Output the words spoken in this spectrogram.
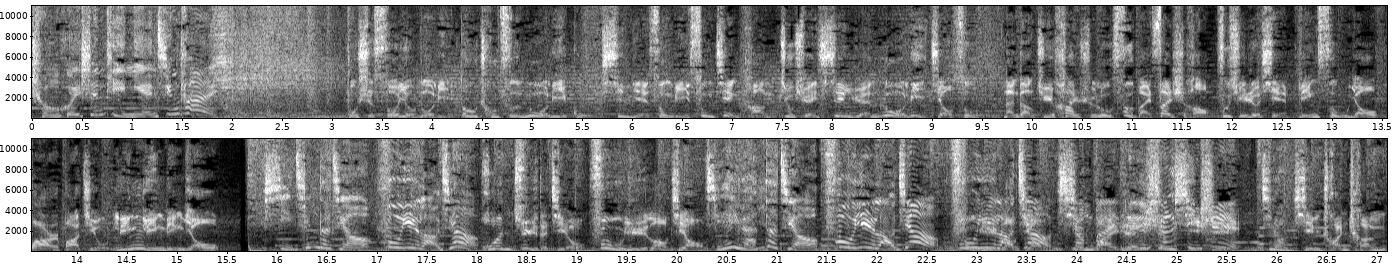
重回身体年轻态。不是所有诺丽都出自诺丽谷，新年送礼送健康，就选仙源诺丽酵素。南岗区汉水路四百三十号，咨询热线零四五幺八二八九零零零幺。喜庆的酒，富裕老窖；欢聚的酒，富裕老窖；结缘的酒，富裕老窖。富裕老窖，相伴人生喜事，匠心传承，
